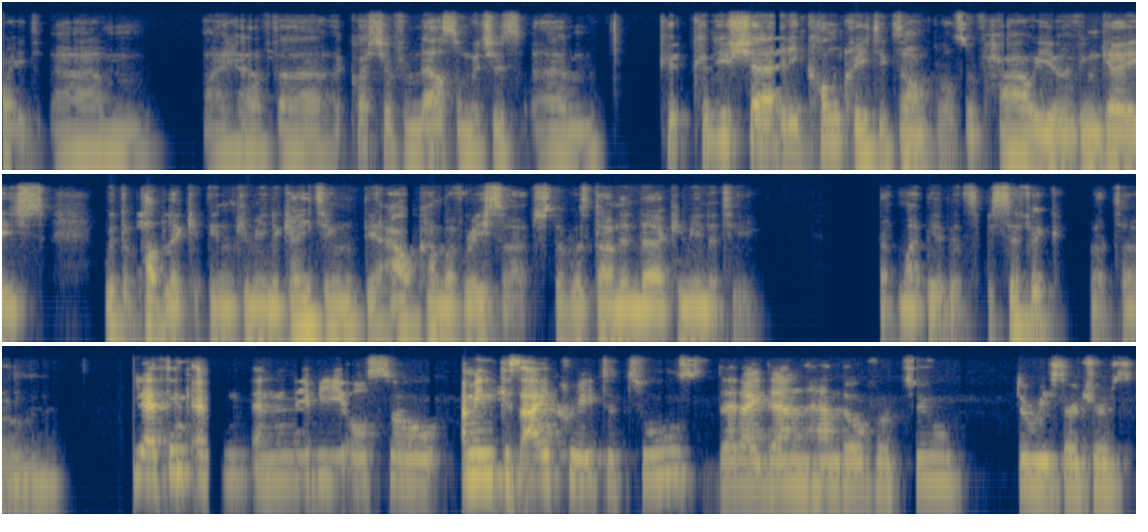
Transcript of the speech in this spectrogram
Great. Um, I have uh, a question from Nelson, which is, um, can you share any concrete examples of how you have engaged with the public in communicating the outcome of research that was done in their community? That might be a bit specific, but um, yeah, I think, and, and maybe also, I mean, because I created tools that I then hand over to the researchers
